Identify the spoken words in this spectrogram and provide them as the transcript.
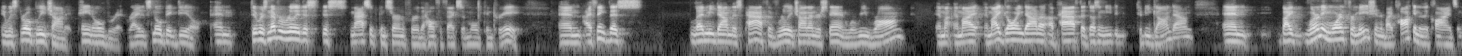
It was throw bleach on it, paint over it, right? It's no big deal. And there was never really this this massive concern for the health effects that mold can create. And I think this led me down this path of really trying to understand were we wrong? Am i am i am i going down a, a path that doesn't need to, to be gone down? And by learning more information and by talking to the clients and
